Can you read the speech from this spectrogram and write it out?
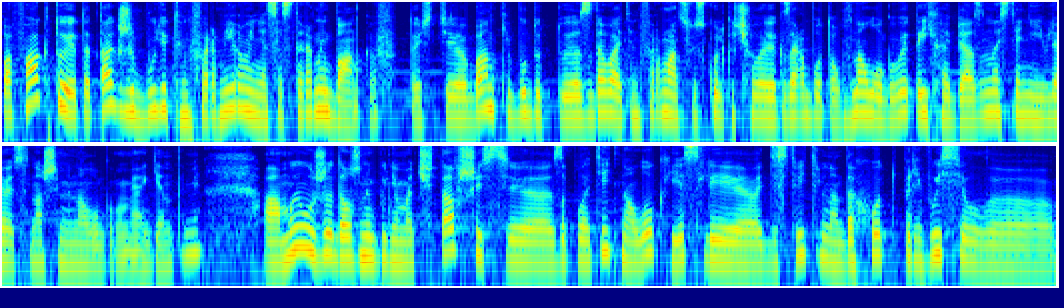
по факту это также будет информирование со стороны банков. То есть э, банки будут задавать информацию, сколько человек заработал в налоговую, это их обязанность, они являются нашими налоговыми агентами а мы уже должны будем, отчитавшись, э, заплатить налог, если действительно доход превысил э,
